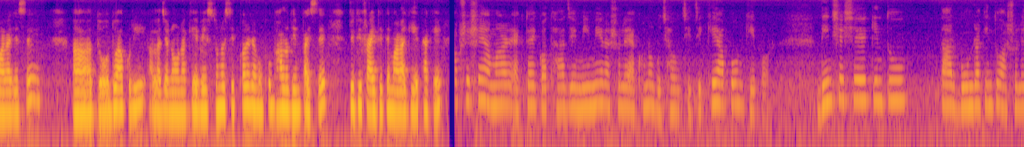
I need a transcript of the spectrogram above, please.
মারা গেছে। তো দোয়া করি আল্লাহ যেন ওনাকে ব্যস্ত নসিব করেন এবং খুব ভালো দিন পাইছে, যদি ফ্রাইডেতে মারা গিয়ে থাকে। সবশেষে আমার একটাই কথা যে, মিমের আসলে এখনও বোঝা উচিত যে কে আপন, কে পর। দিন শেষে কিন্তু তার বোনরা কিন্তু আসলে,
